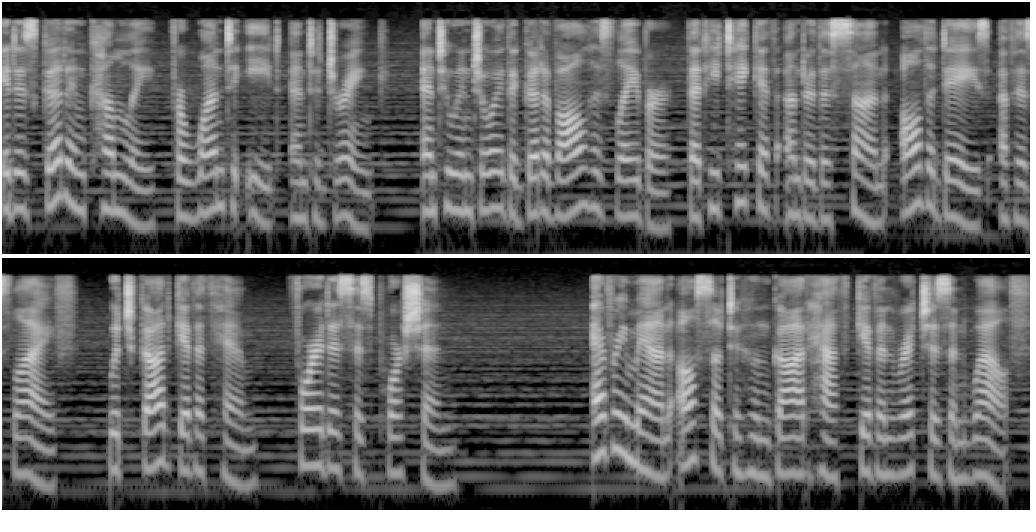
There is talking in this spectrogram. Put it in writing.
it is good and comely for one to eat and to drink, and to enjoy the good of all his labor that he taketh under the sun all the days of his life, which God giveth him, for it is his portion. Every man also to whom God hath given riches and wealth,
